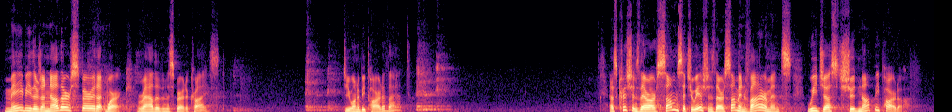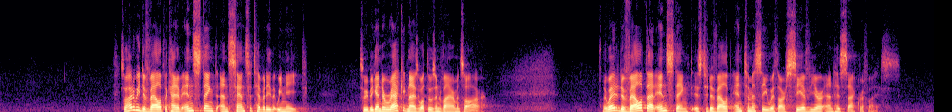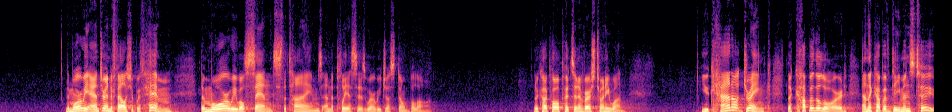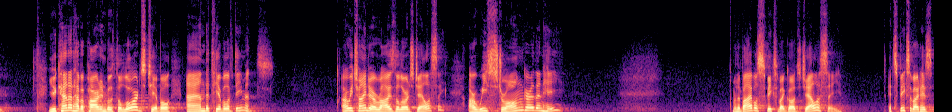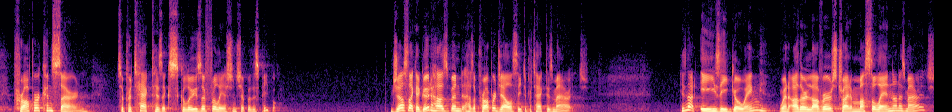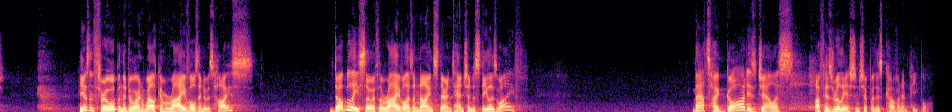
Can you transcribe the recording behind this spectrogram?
maybe there's another spirit at work rather than the Spirit of Christ. Do you want to be part of that? As Christians, there are some situations, there are some environments we just should not be part of. So, how do we develop the kind of instinct and sensitivity that we need? So, we begin to recognize what those environments are. The way to develop that instinct is to develop intimacy with our Savior and His sacrifice. The more we enter into fellowship with Him, the more we will sense the times and the places where we just don't belong. Look how Paul puts it in verse 21. You cannot drink the cup of the Lord and the cup of demons too. You cannot have a part in both the Lord's table and the table of demons. Are we trying to arouse the Lord's jealousy? Are we stronger than He? When the Bible speaks about God's jealousy, it speaks about his proper concern to protect his exclusive relationship with his people. Just like a good husband has a proper jealousy to protect his marriage. He's not easygoing when other lovers try to muscle in on his marriage. He doesn't throw open the door and welcome rivals into his house. Doubly so if the rival has announced their intention to steal his wife. That's how God is jealous of his relationship with his covenant people.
